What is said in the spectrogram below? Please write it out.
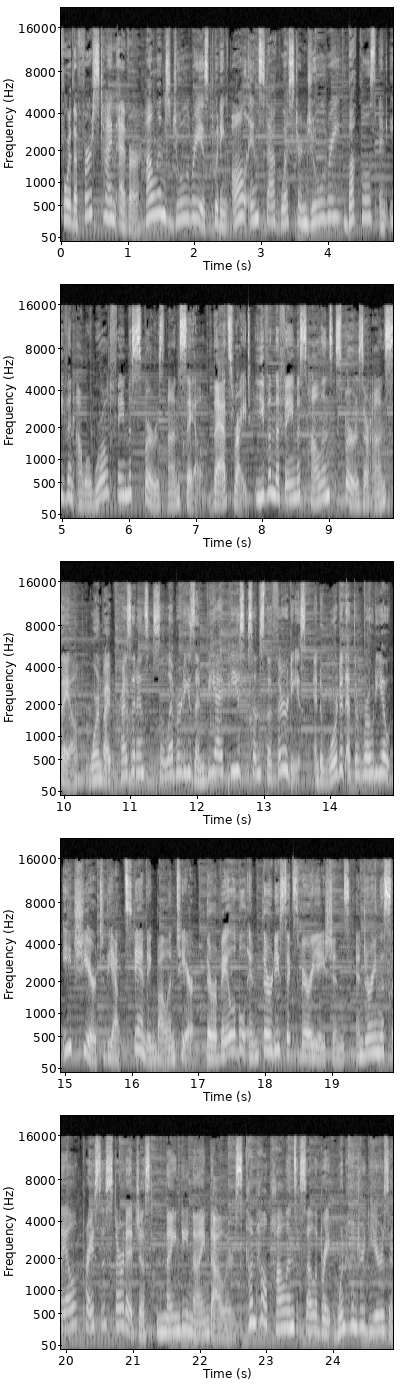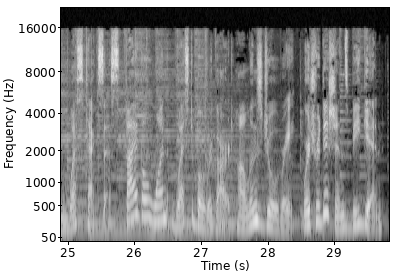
For the first time ever, Holland's Jewelry is putting all in stock Western jewelry, buckles, and even our world famous spurs on sale. That's right, even the famous Holland's spurs are on sale. Worn by presidents, celebrities, and VIPs since the 30s, and awarded at the rodeo each year to the outstanding volunteer. They're available in 36 variations, and during the sale, prices start at just $99. Come help Holland's celebrate 100 years in West Texas. 501 West Beauregard, Holland's Jewelry, where traditions begin.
